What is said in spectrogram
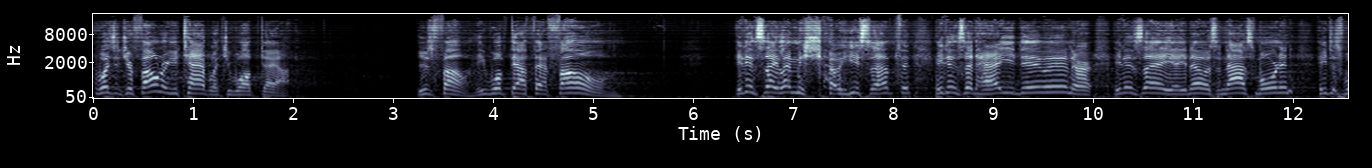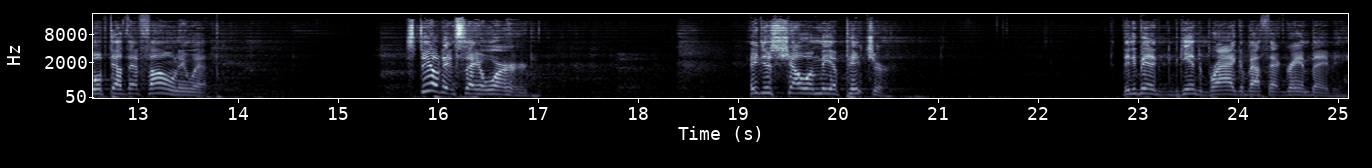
Was it your phone or your tablet you whooped out? His phone. He whooped out that phone. He didn't say, let me show you something. He didn't say, how you doing? Or he didn't say, you know, it's a nice morning. He just whooped out that phone and went. Still didn't say a word. He just showing me a picture. Then he began to brag about that grandbaby.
